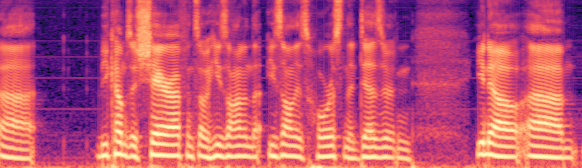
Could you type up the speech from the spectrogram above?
uh, becomes a sheriff, and so he's on the he's on his horse in the desert, and you know um,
